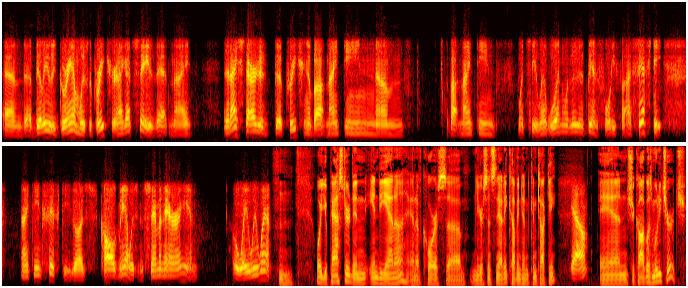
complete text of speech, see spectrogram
And uh, Billy Graham was the preacher, and I got saved that night. Then I started uh, preaching about 19, um, about 19, let's see, when, when would it have been? 45, 50. 1950. God called me. I was in seminary, and away we went. Hmm. Well, you pastored in Indiana and, of course, uh, near Cincinnati, Covington, Kentucky. Yeah. And Chicago's Moody Church.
